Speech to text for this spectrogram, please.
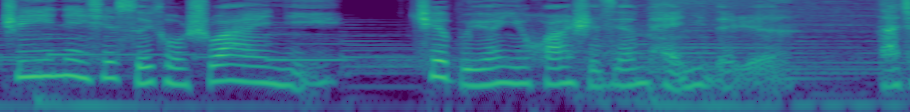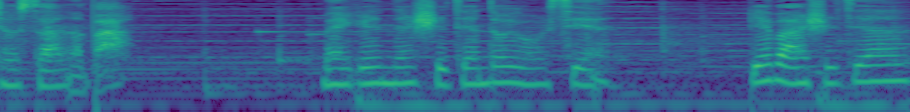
至于那些随口说爱你却不愿意花时间陪你的人，那就算了吧。每个人的时间都有限，别把时间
